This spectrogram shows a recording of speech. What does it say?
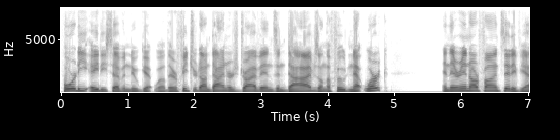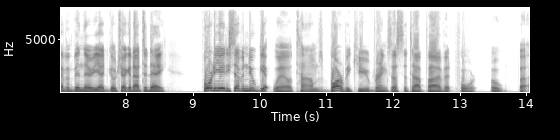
4087 New Getwell. They're featured on Diners, Drive-Ins, and Dives on the Food Network and they're in our fine city. If you haven't been there yet, go check it out today. 4087 New Getwell, Tom's Barbecue brings us the top five at 405.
